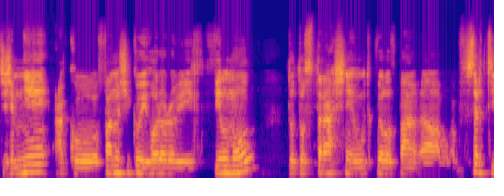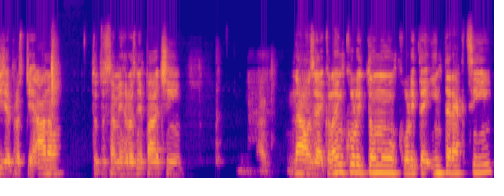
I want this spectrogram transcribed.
Čiže mne ako fanúšikovi hororových filmov toto strašne utkvelo v, pá- v srdci, že proste áno, toto sa mi hrozne páči. A naozaj, len kvôli tomu, kvôli tej interakcii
